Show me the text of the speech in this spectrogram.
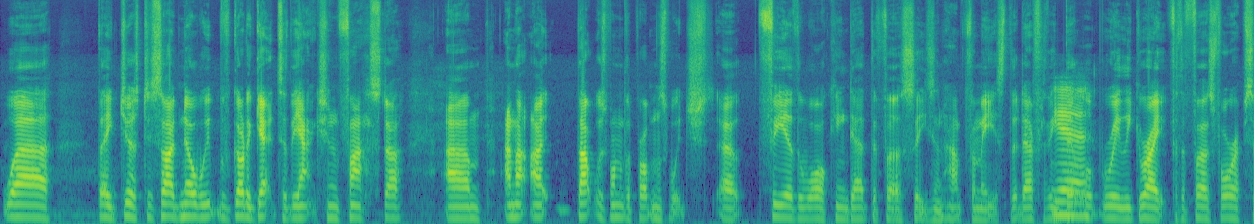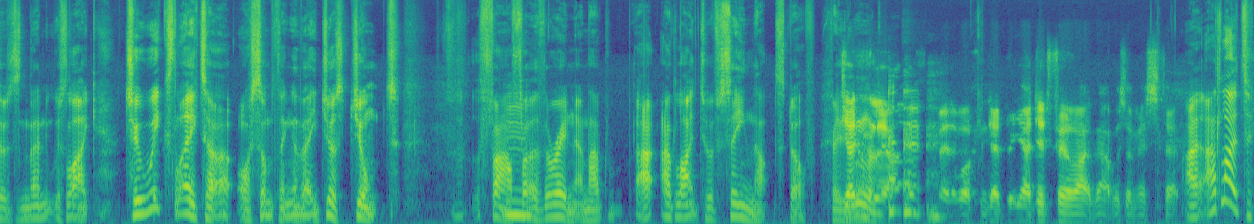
where they just decide, no, we, we've got to get to the action faster. Um, and I, I, that was one of the problems which uh, Fear the Walking Dead, the first season, had for me. Is that everything Yeah. built up really great for the first four episodes, and then it was like two weeks later or something, and they just jumped far Mm. further in. And I'd I- I'd like to have seen that stuff. really well. Generally, I love Fear the Walking Dead, but yeah, I did feel like that was a misstep. I, I'd like to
